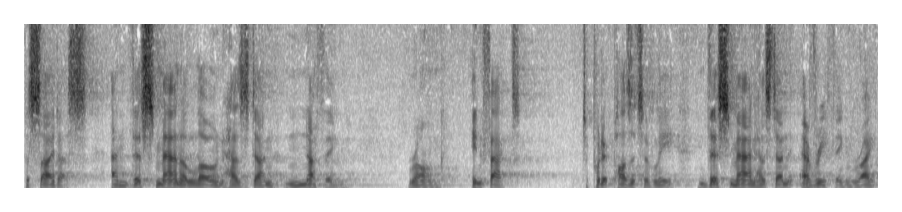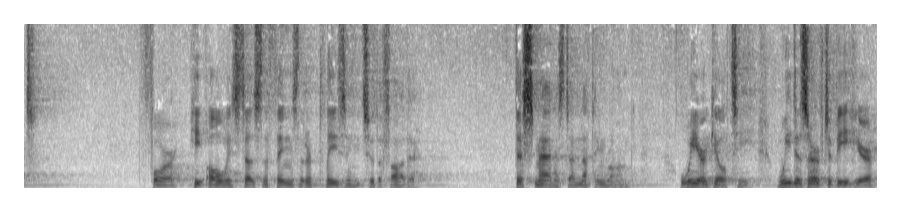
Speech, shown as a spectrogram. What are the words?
beside us, and this man alone has done nothing wrong. In fact, to put it positively, this man has done everything right, for he always does the things that are pleasing to the Father. This man has done nothing wrong. We are guilty. We deserve to be here.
